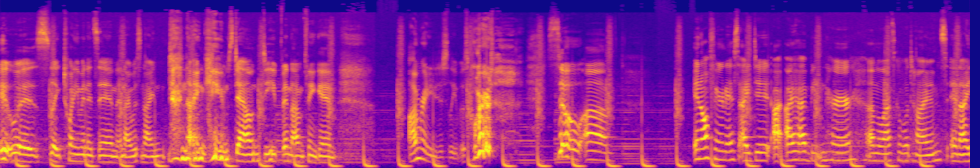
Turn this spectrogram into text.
it was like 20 minutes in, and I was nine nine games down deep, and I'm thinking, I'm ready to just leave this court. so, um, in all fairness, I did. I, I have beaten her um, the last couple of times, and I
